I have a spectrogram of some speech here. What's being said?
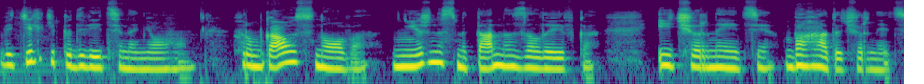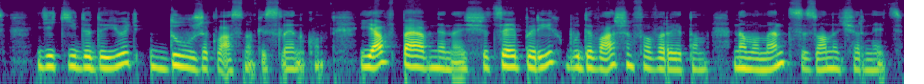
Ви тільки подивіться на нього. Хрумка основа, ніжна сметанна заливка і чорниці, багато чорниць, які додають дуже класну кислинку. Я впевнена, що цей пиріг буде вашим фаворитом на момент сезону чорниць.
